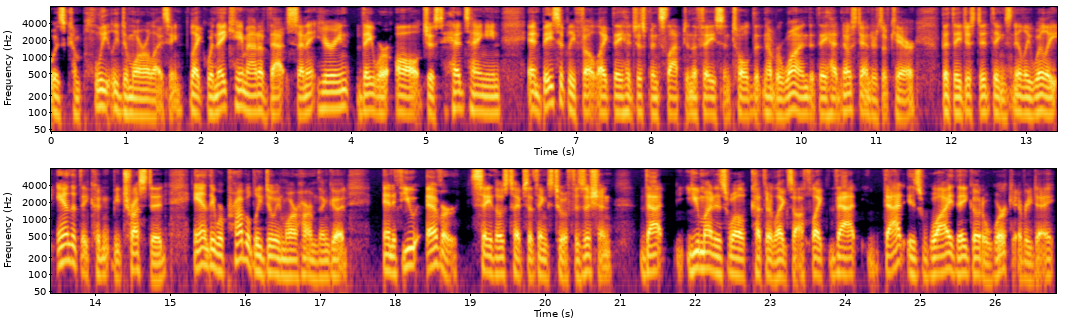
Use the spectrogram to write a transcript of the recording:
was completely demoralizing. Like when they came out of that Senate hearing, they were all just heads hanging and basically felt like they had just been slapped in the face and told that number one, that they had no standards of care, that they just did things nilly willy, and that they couldn't be trusted, and they were probably doing more harm than good. And if you ever say those types of things to a physician, that you might as well cut their legs off. Like that, that is why they go to work every day.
